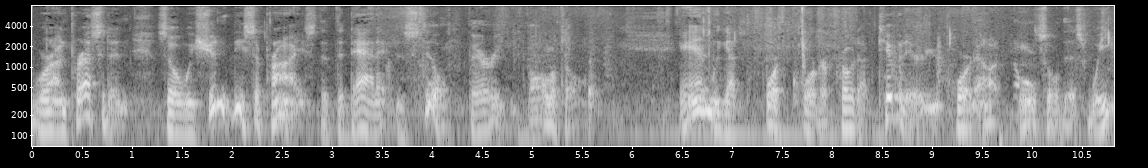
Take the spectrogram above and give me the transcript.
were unprecedented, so we shouldn't be surprised that the data is still very volatile. And we got the fourth quarter productivity report out also this week.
